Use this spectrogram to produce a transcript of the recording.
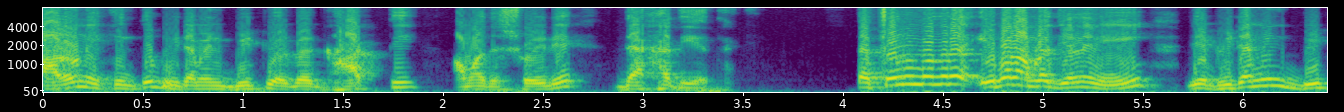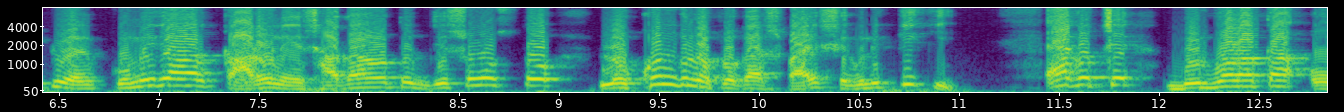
কারণে কিন্তু ভিটামিন বি টুয়েলভের ঘাটতি আমাদের শরীরে দেখা দিয়ে থাকে। তা চলুন বন্ধুরা, এবার আমরা জেনে নিই যে ভিটামিন বি টুয়েলভ কমে যাওয়ার কারণে সাধারণত যে সমস্ত লক্ষণগুলো প্রকাশ পায় সেগুলি কি কি? এক হচ্ছে দুর্বলতা ও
